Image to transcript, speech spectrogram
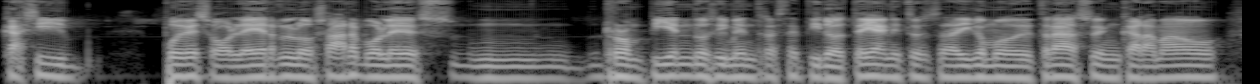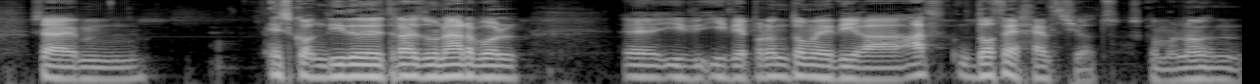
casi puedes oler los árboles mm, rompiéndose mientras te tirotean y tú estás ahí como detrás, encaramado, o sea, mm, escondido detrás de un árbol eh, y, de pronto me diga, haz 12 headshots. Es como, no,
